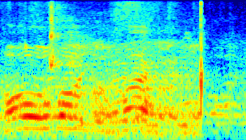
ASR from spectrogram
Hold on your back.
